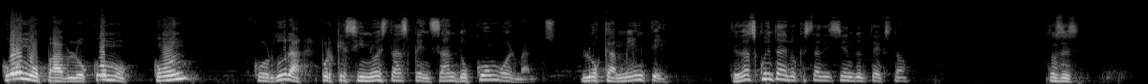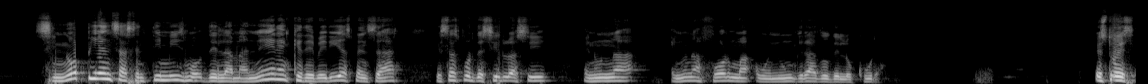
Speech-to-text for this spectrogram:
¿Cómo, Pablo? ¿Cómo? Con cordura, porque si no estás pensando cómo, hermanos, locamente. ¿Te das cuenta de lo que está diciendo el texto? Entonces, si no piensas en ti mismo de la manera en que deberías pensar, estás por decirlo así en una, en una forma o en un grado de locura. Esto es,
